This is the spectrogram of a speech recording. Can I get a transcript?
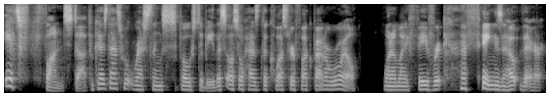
it's fun stuff because that's what wrestling's supposed to be. This also has the clusterfuck battle royal, one of my favorite things out there.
